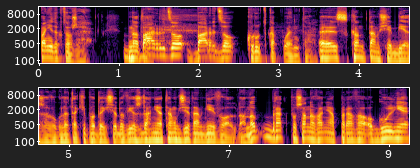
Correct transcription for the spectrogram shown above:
Panie doktorze, No tak. bardzo, bardzo krótka puenta. E, Skąd tam się bierze w ogóle takie podejście do wjeżdżania tam, gdzie tam nie wolno? No, brak poszanowania prawa ogólnie.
